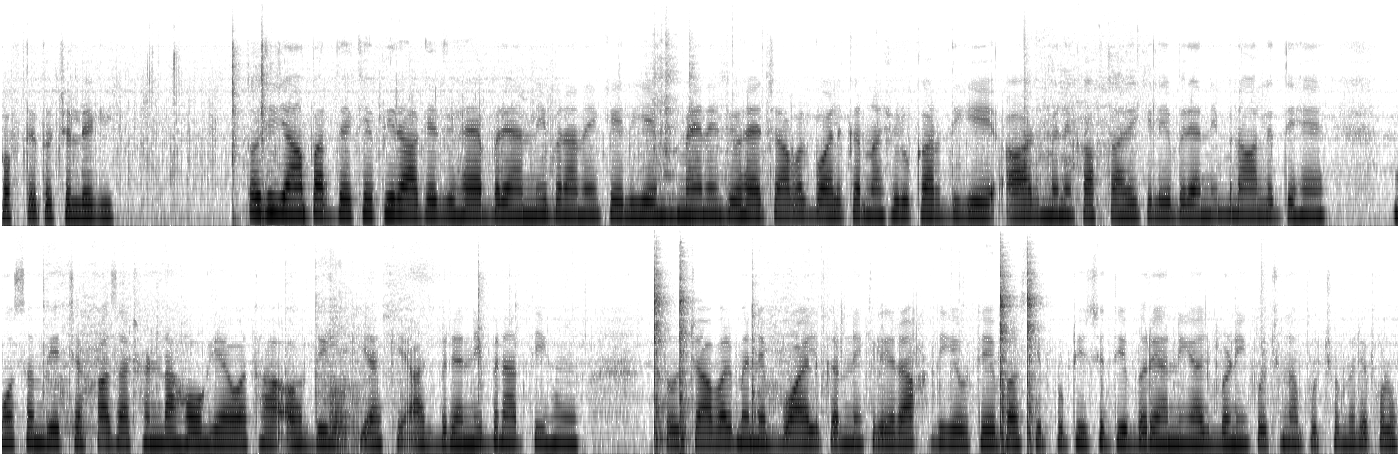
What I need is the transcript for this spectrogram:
हफ़्ते तो चलेगी। तो जी यहाँ पर देखें, फिर आगे जो है, बिरयानी बनाने के लिए मैंने जो है, चावल बॉईल करना शुरू कर दिए। आज मैंने काफ्तारी के लिए बिरयानी बना लेते हैं। मौसम भी अच्छा खासा ठंडा हो गया हुआ था और दिल किया कि आज बिरयानी बनाती हूँ। तो चावल मैंने बॉयल करने के लिए रख दिए थे। बस ये पुठी सीधी बिरयानी आज बनी, कुछ ना पूछो मेरे को।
